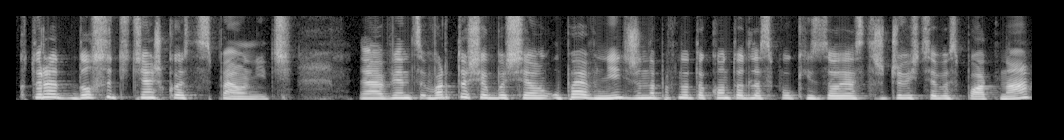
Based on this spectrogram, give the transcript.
które dosyć ciężko jest spełnić. Więc warto się jakby się upewnić, że na pewno to konto dla spółki ZO jest rzeczywiście bezpłatne.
